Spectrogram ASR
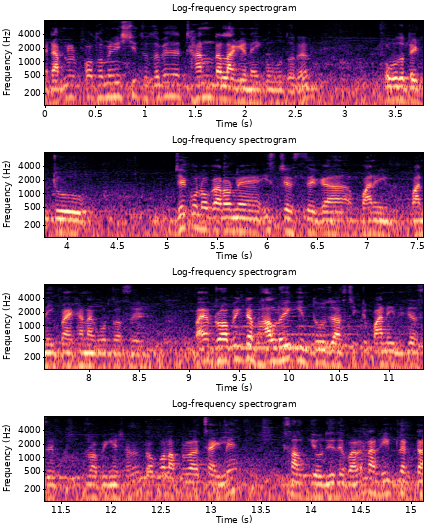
এটা আপনার প্রথমে নিশ্চিত হতে হবে যে ঠান্ডা লাগে না এই কবুতরের কবুতরটা একটু যে কোনো কারণে স্ট্রেস থেকে পানি পানি পায়খানা করতেছে। ড্রপিংটা ভালোই, কিন্তু জাস্ট একটু পানি দিতেছে ড্রপিংয়ের সাথে। তখন আপনারা চাইলে সালকিও দিতে পারেন, আর হিটলারটা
